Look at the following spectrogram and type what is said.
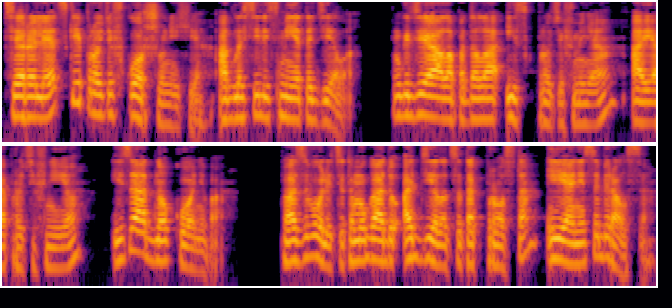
Терелецкий против Коршунихи огласили СМИ это дело, где Алла подала иск против меня, а я против нее, и заодно Конева. Позволить этому гаду отделаться так просто я не собирался.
